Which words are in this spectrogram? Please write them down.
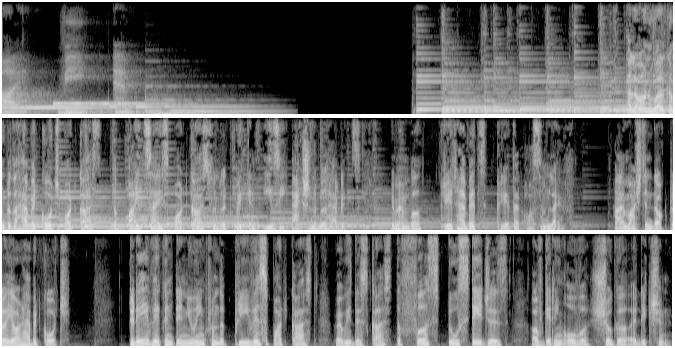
I V M. Hello and welcome to the Habit Coach Podcast, the bite sized podcast filled with quick and easy, actionable habits. Remember, create habits, create that awesome life. I'm Ashdin Doctor, your habit coach. Today we're continuing from the previous podcast where we discussed the first two stages of getting over sugar addiction.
